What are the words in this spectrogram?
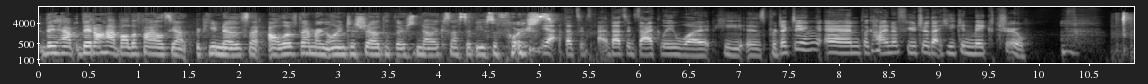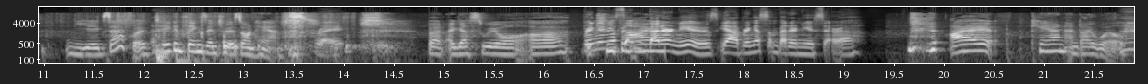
They have they don't have all the files yet, but he knows that all of them are going to show that there's no excessive use of force. Yeah, that's ex- that's exactly what he is predicting, and the kind of future that he can make true. Yeah, exactly. Taking things into his own hands. Right. But I guess we will uh, bring us some better news. Yeah, bring us some better news, Sarah. I can and I will.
